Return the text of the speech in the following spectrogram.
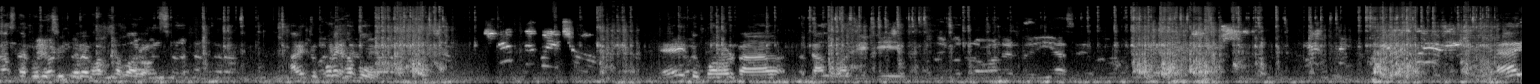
নাস্তা করেছি করে ভাত খাব আরও আর একটু পরে খাব এই তো পরোটা ডাল ভাজি আছে এই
